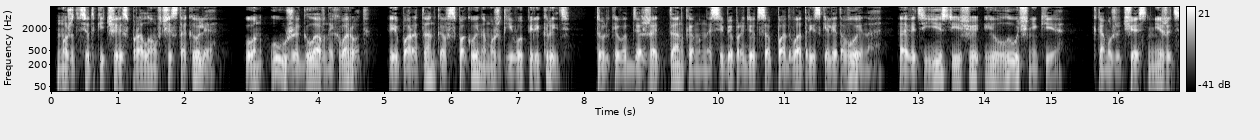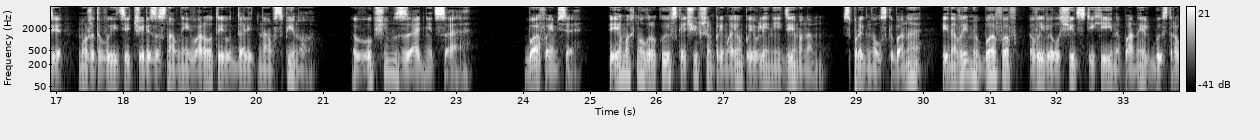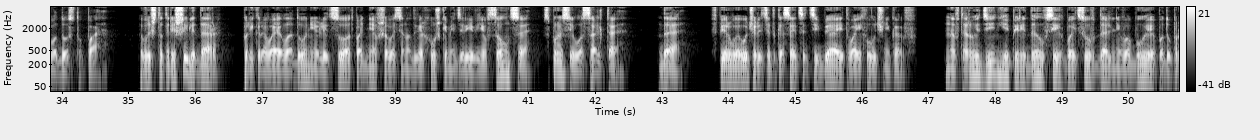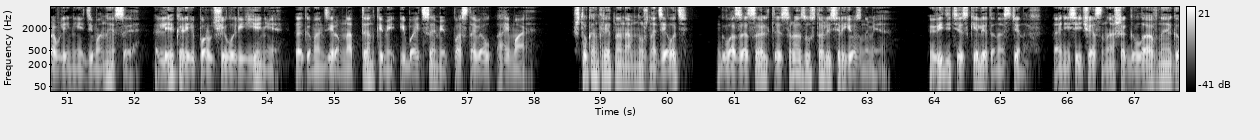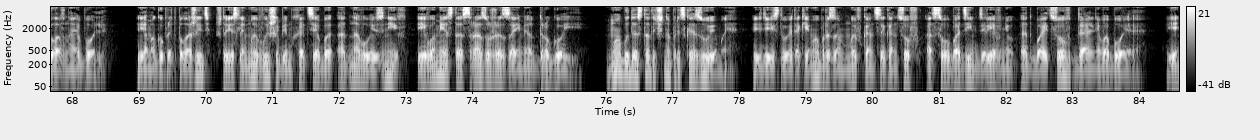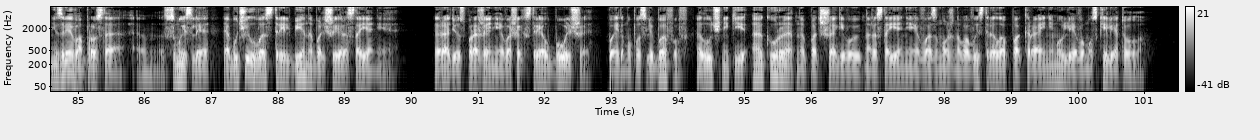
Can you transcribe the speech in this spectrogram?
Может, все-таки через пролом в чистоколе? Он уже главных ворот, и пара танков спокойно может его перекрыть. Только вот держать танком на себе придется по два-три скелета воина, а ведь есть еще и лучники. К тому же часть нежити может выйти через основные ворота и ударить нам в спину. В общем, задница. Бафаемся. Я махнул рукой вскочившим при моем появлении демоном, спрыгнул с кабана и на время бафов вывел щит стихий на панель быстрого доступа. «Вы что-то решили, Дар?» Прикрывая ладонью лицо от поднявшегося над верхушками деревьев солнца, спросила Сальта. «Да, в первую очередь это касается тебя и твоих лучников». На второй день я передал всех бойцов дальнего боя под управление Димонесы, лекарей поручил Риене, а командиром над танками и бойцами поставил Айма. «Что конкретно нам нужно делать?» Глаза Сальты сразу стали серьезными. «Видите скелеты на стенах? Они сейчас наша главная головная боль. Я могу предположить, что если мы вышибем хотя бы одного из них, его место сразу же займет другой. Мобы достаточно предсказуемы, и действуя таким образом, мы в конце концов освободим деревню от бойцов дальнего боя. Я не зря вам просто, э, в смысле, обучил вас стрельбе на большие расстояния. Радиус поражения ваших стрел больше – Поэтому после бафов лучники аккуратно подшагивают на расстояние возможного выстрела по крайнему левому скелету.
